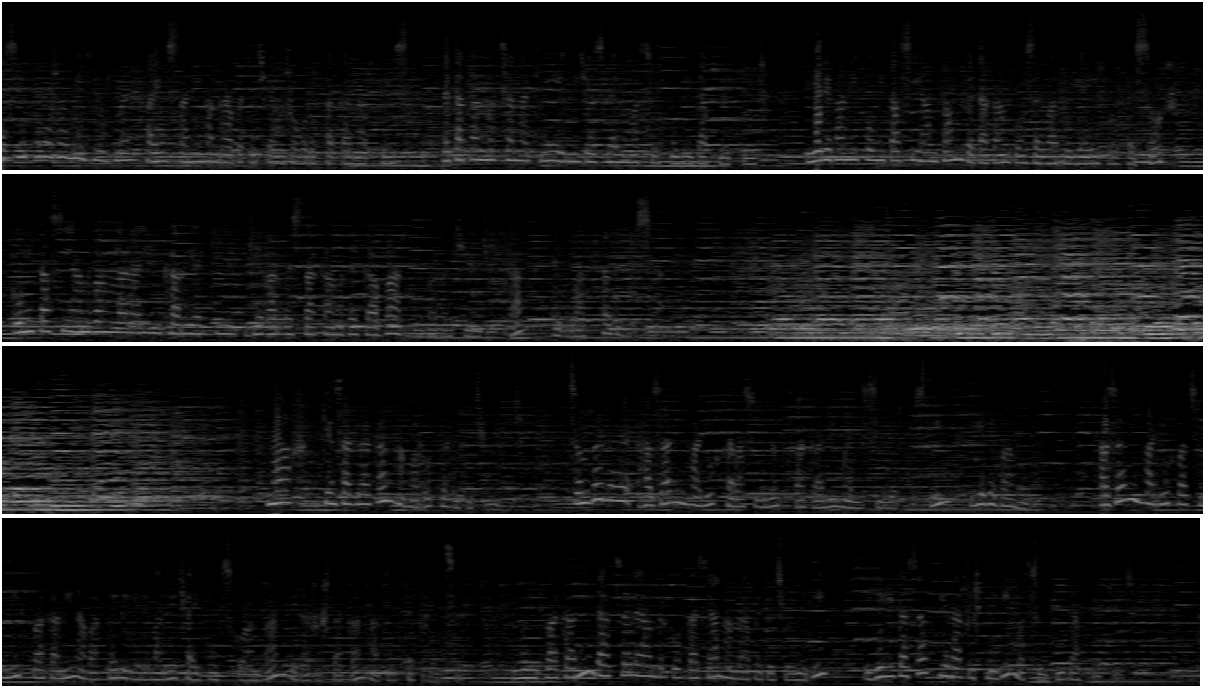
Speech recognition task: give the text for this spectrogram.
Այս եթերաժամի հյուրն է Հայաստանի Հանրապետության ժողովրդական արտիստ, պետական մրցանակի եւ միջազգային մրցույթների դափնեկիր, Երևանի Կոմիտասի անդամ պետական կոնսերվատորիայի պրոֆեսոր, Կոմիտասի անվան Լարային Քարյակի գեղարվեստական ղեկավար եւ առաջին ջութակ Էդվարդ Թադևոսյան։ Նախ կենսագրական համառոտ տեղեկություններ։ Ծնվել է 1947 թվականի մայիսի 2-ին Երևանում։ 1965 թվականին ավարտել է Երևանի Չայկովսկու անվան երաժշտական հատուկ դպրոցը։ Նույն թվականին դարձել է Անդրկովկասյան հանրապետությունների երիտասարդ երաժիշտների մրցույթի դափնեկիր։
